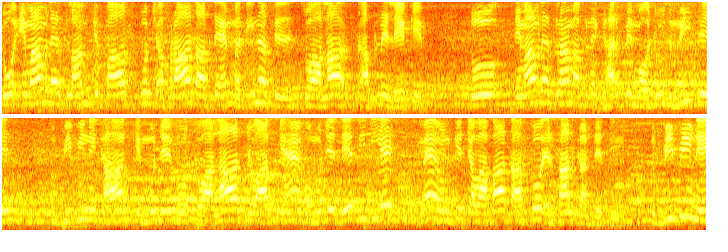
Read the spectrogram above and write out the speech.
तो इमाम इस्लाम के पास कुछ अफराद आते हैं मदीना से सवाल अपने लेके। तो इमाम इस्लाम अपने घर पे मौजूद नहीं थे बीबी ने कहा कि मुझे वो सवाल जो आपके हैं, वो मुझे दे दीजिए, मैं उनके जवाब आपको इरसाल कर देती हूँ। तो बीबी ने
